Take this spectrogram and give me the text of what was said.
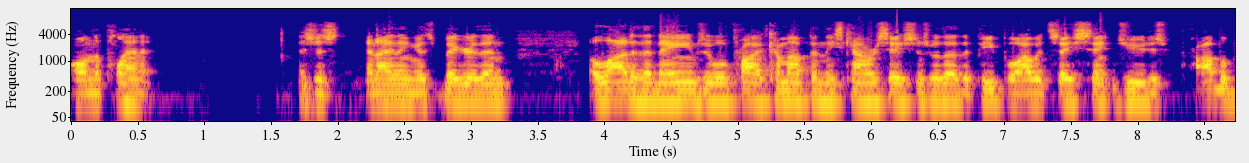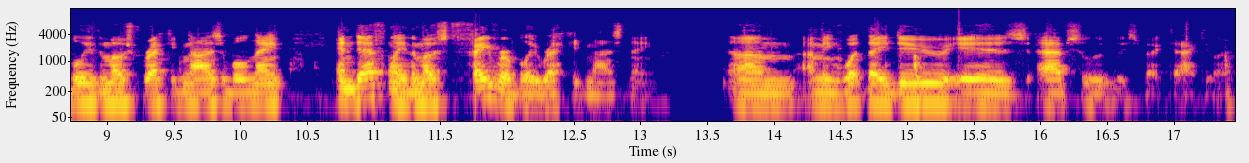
on the planet. It's just, and I think it's bigger than a lot of the names that will probably come up in these conversations with other people. I would say St. Jude is probably the most recognizable name and definitely the most favorably recognized name. Um, I mean, what they do is absolutely spectacular.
